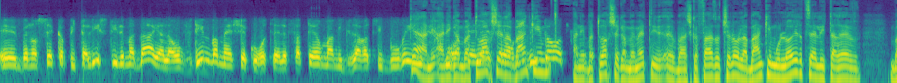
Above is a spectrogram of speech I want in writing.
אה, בנושא קפיטליסטי למדי, על העובדים במשק, הוא רוצה לפטר מהמגזר הציבורי. כן, אני, אני גם בטוח שלבנקים, אני בטוח שגם באמת אה, בהשקפה הזאת שלו, לבנקים הוא לא ירצה להתערב ב,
